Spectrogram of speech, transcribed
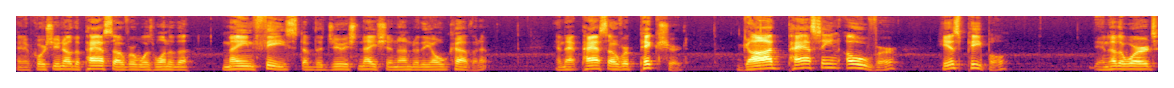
And of course, you know the Passover was one of the main feast of the Jewish nation under the Old Covenant. And that Passover pictured God passing over his people, in other words,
